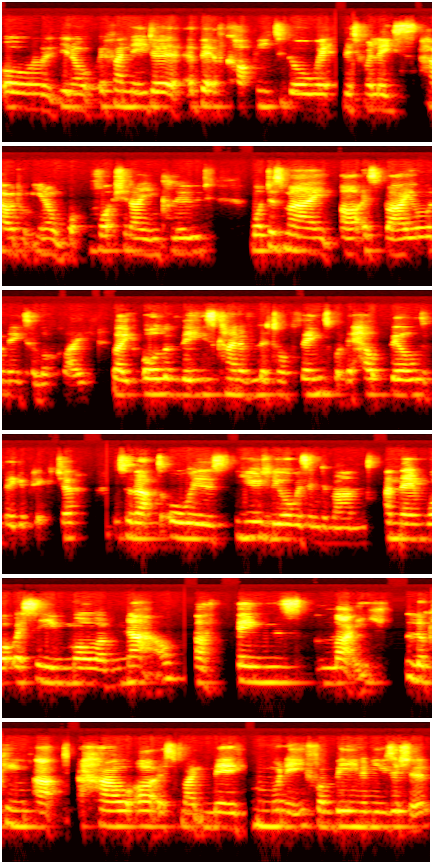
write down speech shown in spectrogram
Or, you know, if I need a, a bit of copy to go with this release, how do, you know, what, what should I include? What does my artist bio need to look like? Like all of these kind of little things, but they help build a bigger picture. So that's always, usually always in demand. And then what we're seeing more of now are things like looking at how artists might make money from being a musician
